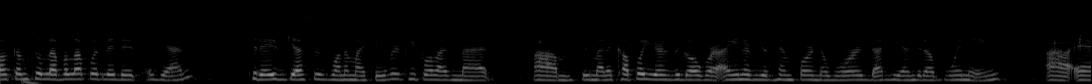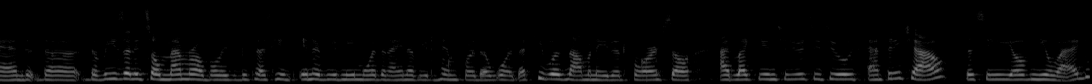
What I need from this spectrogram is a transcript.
Welcome to Level Up with Lilit again. Today's guest is one of my favorite people I've met. Um, we met a couple years ago where I interviewed him for an award that he ended up winning. Uh, and the the reason it's so memorable is because he interviewed me more than I interviewed him for the award that he was nominated for. So I'd like to introduce you to Anthony Chow, the CEO of Newegg.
